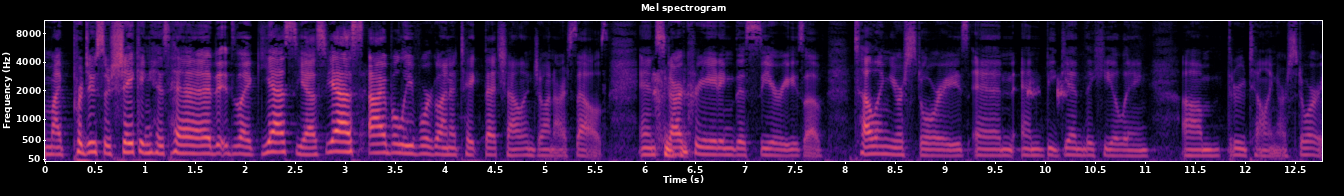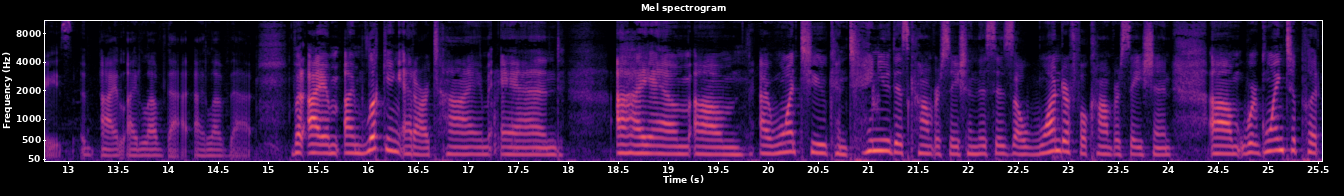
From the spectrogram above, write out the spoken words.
my producer shaking his head. It's like, yes, yes, yes. I believe we're going to take that challenge on ourselves and start creating this series of telling your stories and and begin the healing um, through telling our stories. I, I love that. I love that. But I am I'm looking at our time and. I am. Um, I want to continue this conversation. This is a wonderful conversation. Um, we're going to put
